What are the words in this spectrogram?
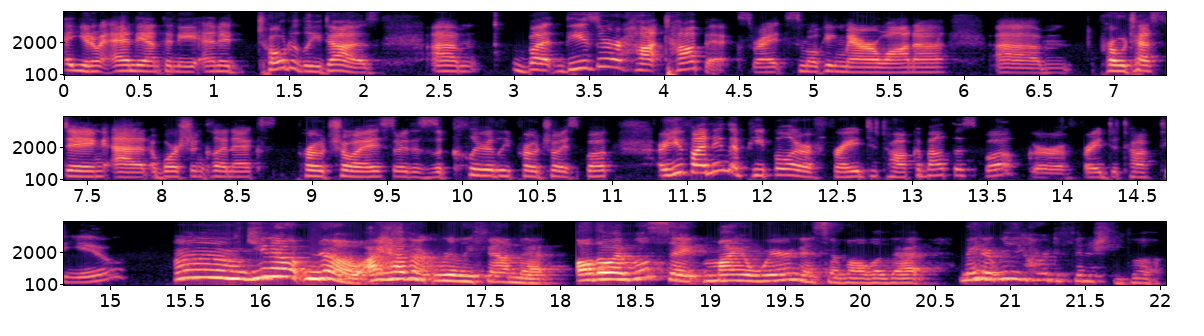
you know, and Anthony? And it totally does. Um, but these are hot topics, right? Smoking marijuana, um, protesting at abortion clinics, pro-choice, or this is a clearly pro-choice book. Are you finding that people are afraid to talk about this book or afraid to talk to you? Mm, you know, no, I haven't really found that. Although I will say my awareness of all of that made it really hard to finish the book.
